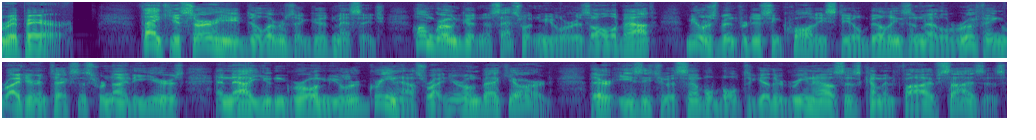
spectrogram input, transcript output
Repair. Thank you, sir. He delivers a good message. Homegrown goodness, that's what Mueller is all about. Mueller's been producing quality steel buildings and metal roofing right here in Texas for 90 years, and now you can grow a Mueller greenhouse right in your own backyard. Their easy to assemble, bolt together greenhouses come in five sizes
